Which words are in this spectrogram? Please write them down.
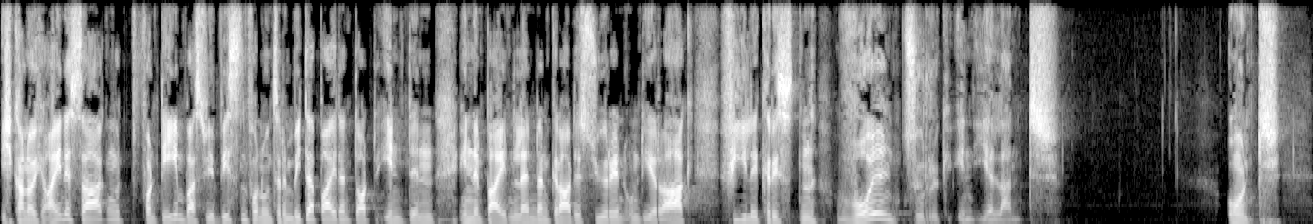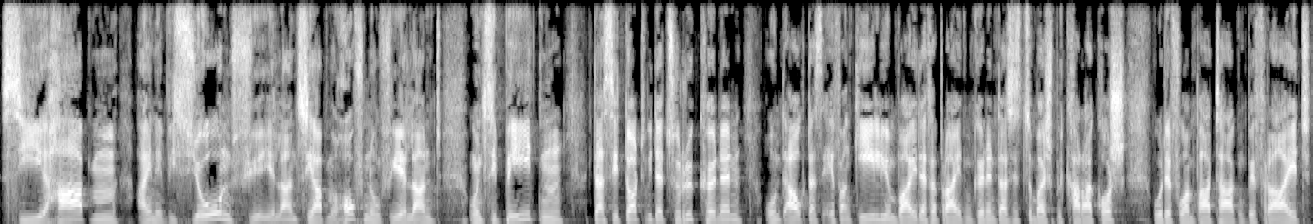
Ich kann euch eines sagen, von dem, was wir wissen von unseren Mitarbeitern dort in den, in den beiden Ländern, gerade Syrien und Irak, viele Christen wollen zurück in ihr Land. Und Sie haben eine Vision für ihr Land. Sie haben Hoffnung für ihr Land und sie beten, dass sie dort wieder zurück können und auch das Evangelium weiter verbreiten können. Das ist zum Beispiel Karakosch, wurde vor ein paar Tagen befreit.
